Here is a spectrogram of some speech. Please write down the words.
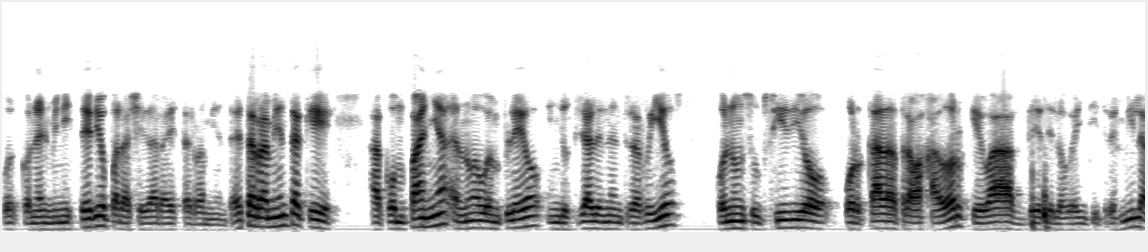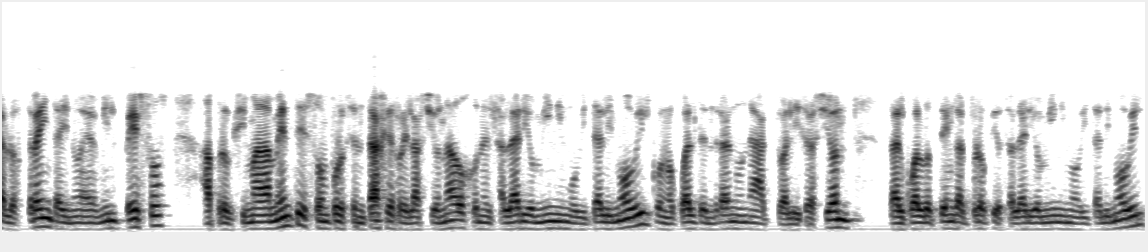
pues, con el ministerio, para llegar a esta herramienta. Esta herramienta que acompaña el nuevo empleo industrial en Entre Ríos, con un subsidio por cada trabajador que va desde los 23 mil a los 39 mil pesos aproximadamente, son porcentajes relacionados con el salario mínimo vital y móvil, con lo cual tendrán una actualización tal cual lo tenga el propio salario mínimo vital y móvil,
